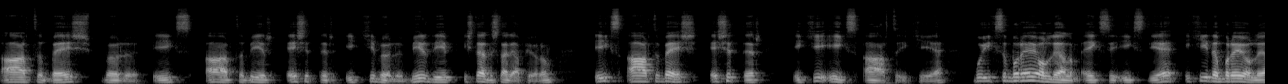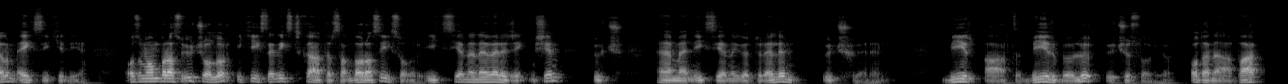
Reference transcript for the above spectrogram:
artı 5 bölü x artı 1 eşittir 2 bölü 1 deyip işler dışlar yapıyorum x artı 5 eşittir 2x artı 2'ye. Bu x'i buraya yollayalım eksi x diye. 2'yi de buraya yollayalım eksi 2 diye. O zaman burası 3 olur. 2x'ten x çıkartırsam da orası x olur. x yerine ne verecekmişim? 3. Hemen x yerine götürelim. 3 verelim. 1 artı 1 bölü 3'ü soruyor. O da ne yapar?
